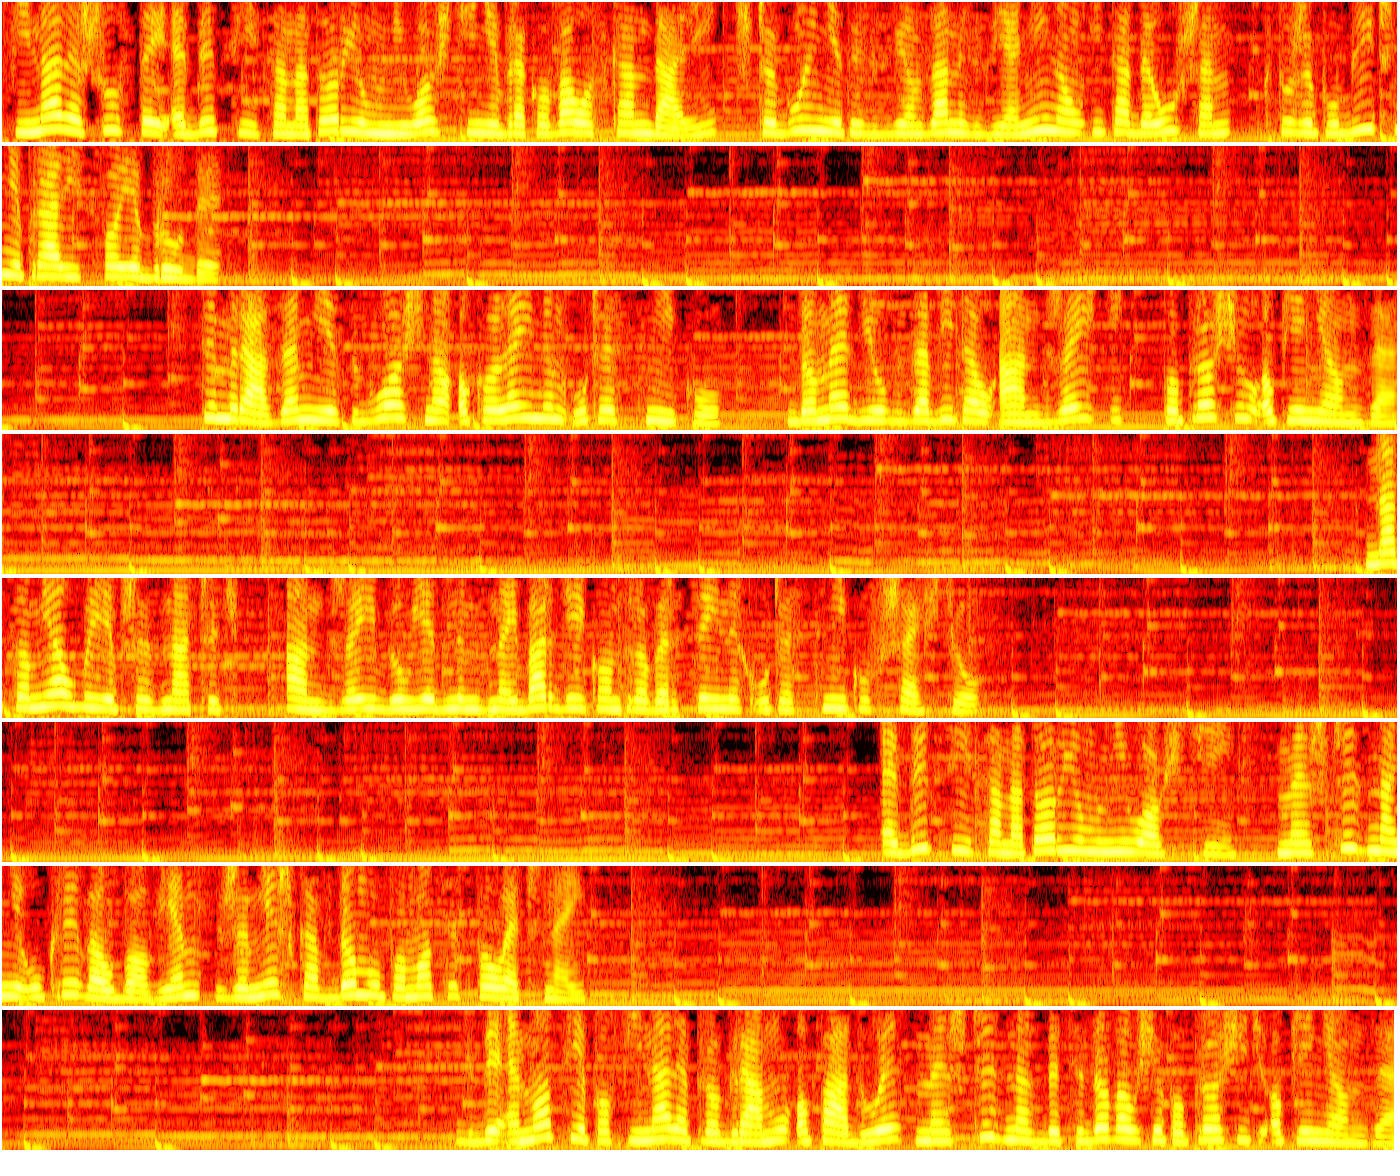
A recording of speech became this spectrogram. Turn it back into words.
Po finale szóstej edycji Sanatorium Miłości nie brakowało skandali, szczególnie tych związanych z Janiną i Tadeuszem, którzy publicznie prali swoje brudy. Tym razem jest głośno o kolejnym uczestniku. Do mediów zawitał Andrzej i poprosił o pieniądze. Na co miałby je przeznaczyć? Andrzej był jednym z najbardziej kontrowersyjnych uczestników sześciu. Edycji Sanatorium Miłości. Mężczyzna nie ukrywał bowiem, że mieszka w domu pomocy społecznej. Gdy emocje po finale programu opadły, mężczyzna zdecydował się poprosić o pieniądze.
